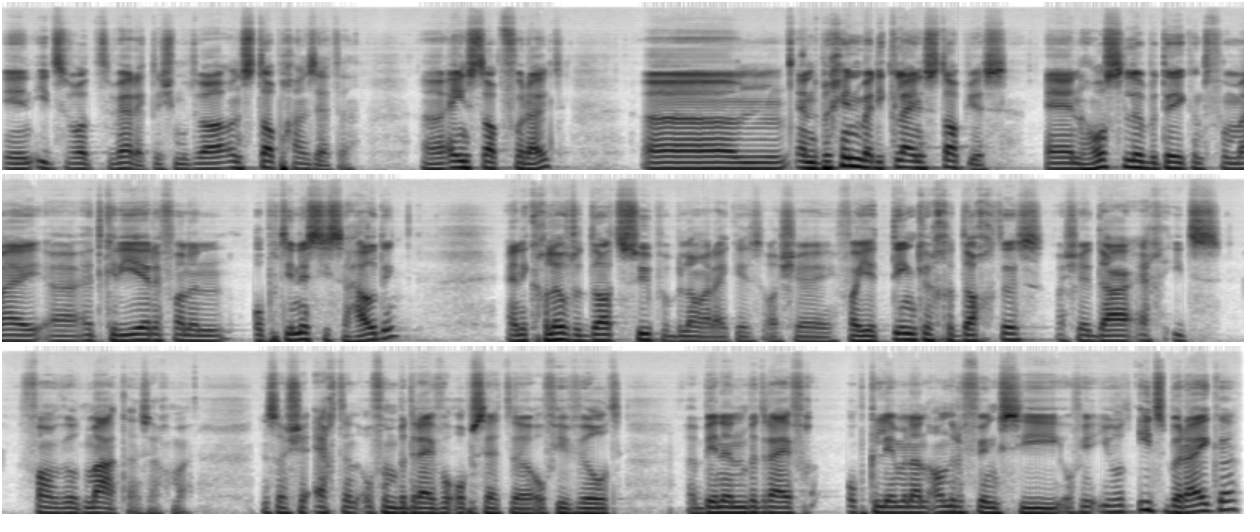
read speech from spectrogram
in iets wat werkt. Dus je moet wel een stap gaan zetten. Eén uh, stap vooruit. Um, en het begint bij die kleine stapjes. En hosselen betekent voor mij uh, het creëren van een opportunistische houding. En ik geloof dat dat super belangrijk is als je van je tinkergedachten, als je daar echt iets van wilt maken, zeg maar. Dus als je echt een, of een bedrijf wil opzetten, of je wilt uh, binnen een bedrijf opklimmen naar een andere functie, of je, je wilt iets bereiken,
